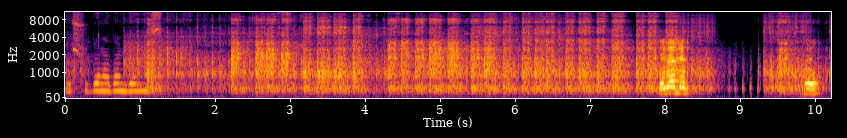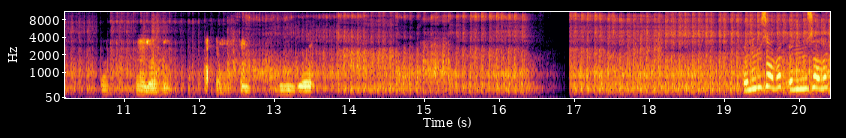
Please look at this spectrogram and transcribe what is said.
Dur şuradan adam gelmesin. helal et. He. Et. Önümüzü alak, önümüzü alak.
